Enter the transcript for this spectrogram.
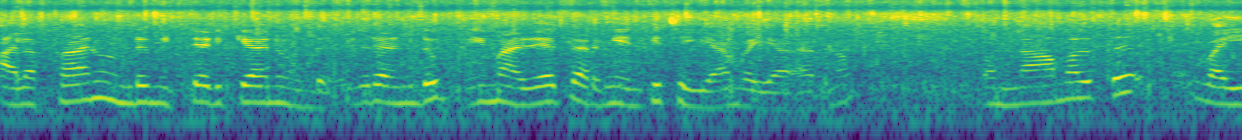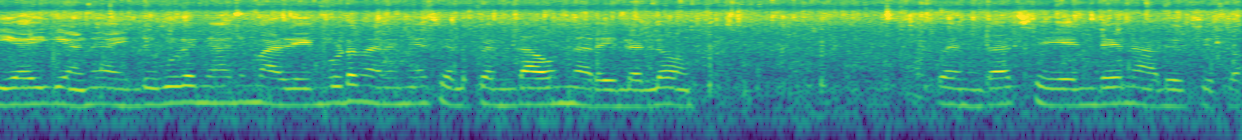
അലക്കാനും ഉണ്ട് മിറ്റടിക്കാനും ഉണ്ട്. ഇത് രണ്ടും ഈ മഴയത്ത് ഇറങ്ങി എനിക്ക് ചെയ്യാൻ വയ്യ. കാരണം ഒന്നാമത്തെ വയ്യായികയാണ്. അതിന്റെ കൂടെ ഞാൻ മഴയും കൂടെ നനഞ്ഞാൽ ചിലപ്പോൾ എന്താവും എന്നറിയില്ലല്ലോ. അപ്പോൾ എന്താ ചെയ്യേണ്ടതെന്ന് ആലോചിച്ചിട്ടോ.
